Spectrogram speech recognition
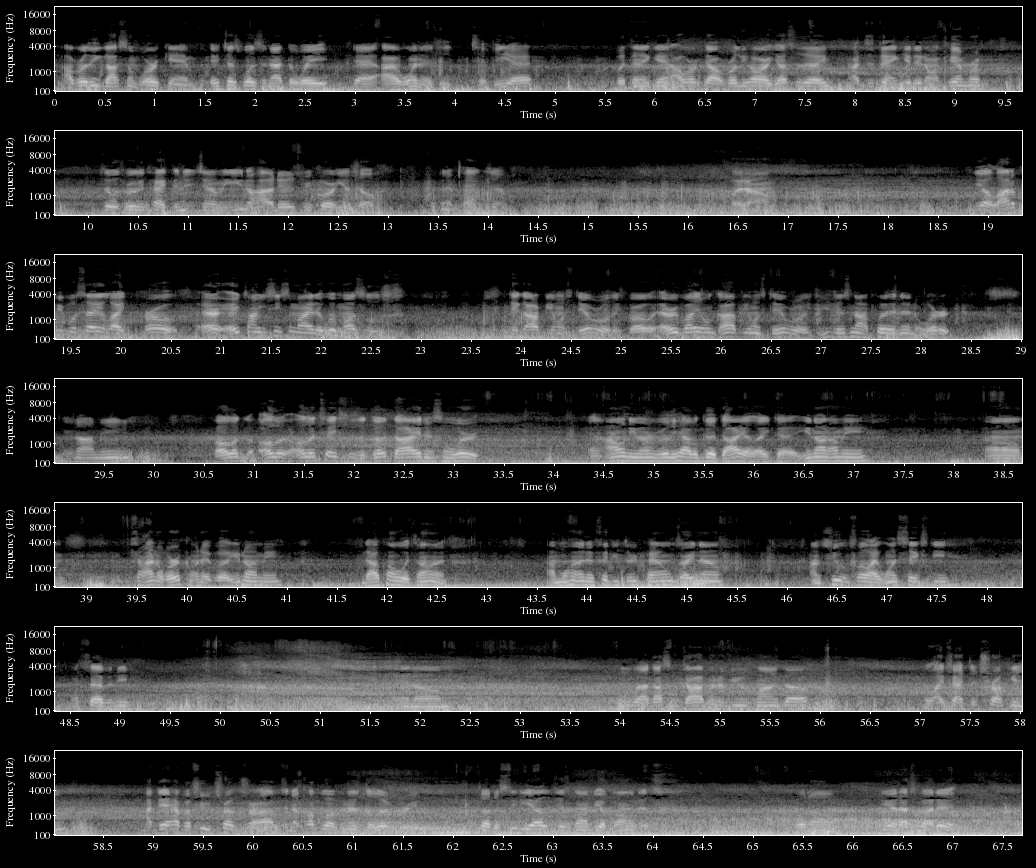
I really got some work in. It just wasn't at the weight that I wanted to, to be at. But then again, I worked out really hard yesterday. I just didn't get it on camera. So it was really packed in the gym. And you know how it is recording yourself in a packed gym. But, um, yeah, a lot of people say, like, bro, every, every time you see somebody with muscles, they gotta be on steroids, bro. Everybody don't gotta be on steroids. You just not putting in the work. You know what I mean? All it, all, all it takes is a good diet and some work. And I don't even really have a good diet like that. You know what I mean? Um, trying to work on it, but you know what I mean? That'll come with time. I'm 153 pounds right now. I'm shooting for like 160, 170. And um, anyway, I got some job interviews lined up. Life after trucking. I did have a few truck jobs and a couple of them is delivery. So the CDL is just gonna be a bonus. But um, yeah, that's about it.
